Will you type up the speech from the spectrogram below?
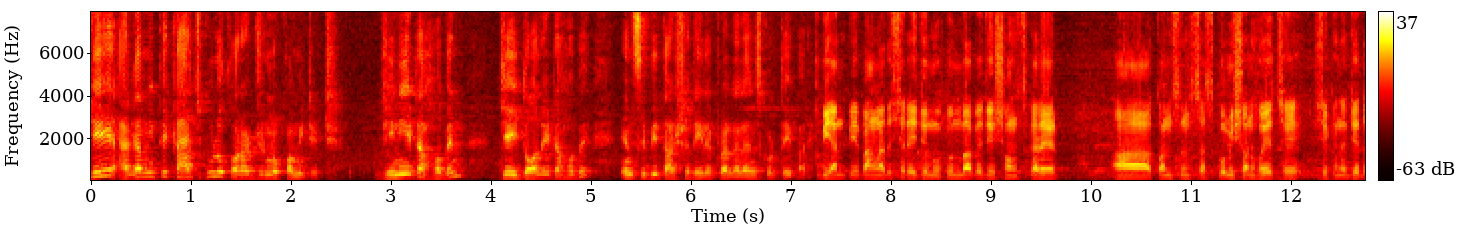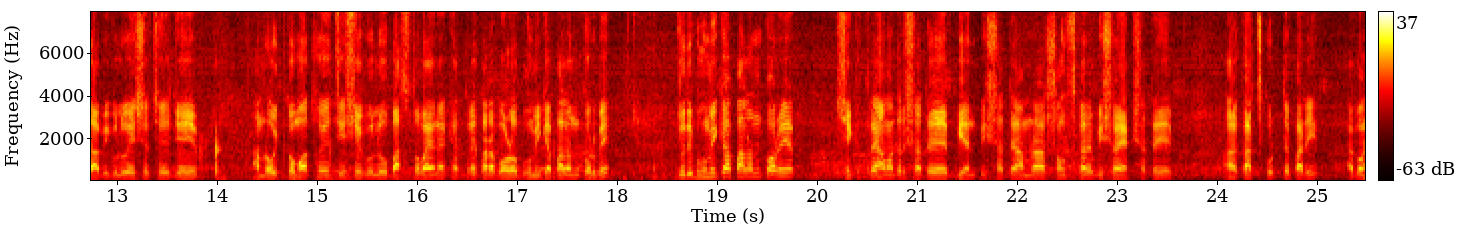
কে আগামীতে কাজগুলো করার জন্য কমিটেড যিনি এটা হবেন যেই দল এটা হবে এনসিবি তার সাথে ইলেকট্রাল অ্যালায়েন্স করতেই পারে। বিএনপি বাংলাদেশের এই যে নতুনভাবে যে সংস্কারের কনসেনসাস কমিশন হয়েছে সেখানে যে দাবিগুলো এসেছে যে আমরা ঐক্যমত হয়েছি সেগুলো বাস্তবায়নের ক্ষেত্রে তারা বড় ভূমিকা পালন করবে। যদি ভূমিকা পালন করে সেক্ষেত্রে আমাদের সাথে বিএনপির সাথে আমরা সংস্কারের বিষয়ে একসাথে কাজ করতে পারি এবং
